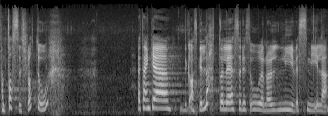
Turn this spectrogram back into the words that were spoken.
Fantastisk flotte ord. Jeg tenker Det er ganske lett å lese disse ordene når livet smiler.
